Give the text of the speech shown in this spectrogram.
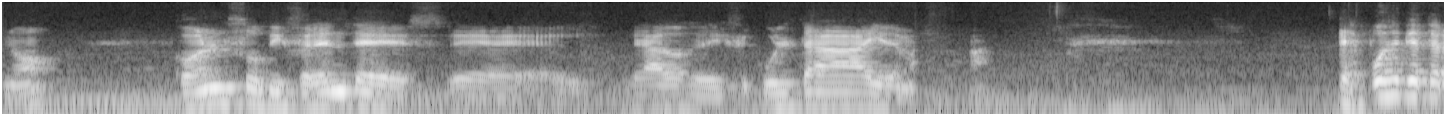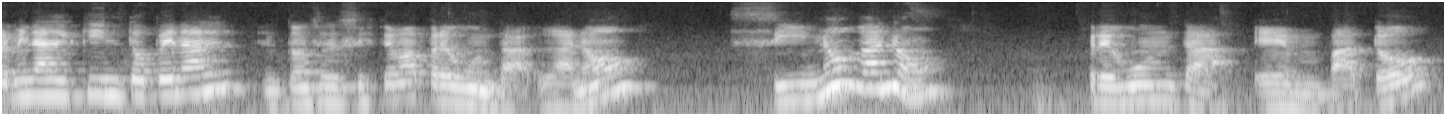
¿no? Con sus diferentes eh, grados de dificultad y demás. Después de que termina el quinto penal, entonces el sistema pregunta, ¿ganó? Si no ganó, pregunta, ¿empató?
